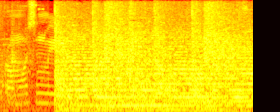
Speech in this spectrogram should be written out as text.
promotion video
